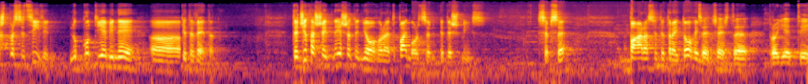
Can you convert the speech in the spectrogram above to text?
është për secilin, nuk mund të jemi ne këtë vetëm. Të gjitha shejtneshat e njohura e të pa forcën e dëshmisë. Sepse, para se të trajtohej. Se ç'është projekti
